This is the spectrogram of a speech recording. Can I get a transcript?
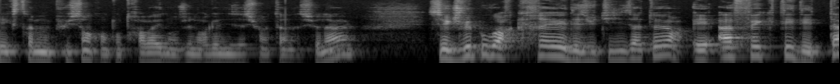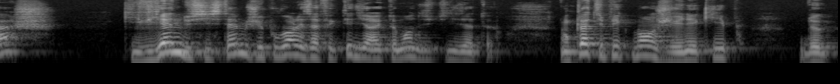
est extrêmement puissant quand on travaille dans une organisation internationale, c'est que je vais pouvoir créer des utilisateurs et affecter des tâches qui viennent du système, je vais pouvoir les affecter directement des utilisateurs. Donc là, typiquement, j'ai une équipe de,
